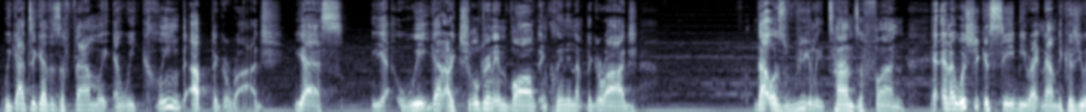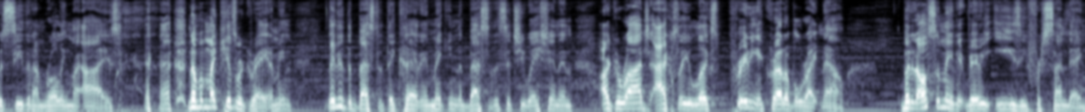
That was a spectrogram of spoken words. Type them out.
we got together as a family and we cleaned up the garage. Yes, yeah, we got our children involved in cleaning up the garage that was really tons of fun. And, and I wish you could see me right now because you would see that I'm rolling my eyes. no, but my kids were great. I mean, they did the best that they could in making the best of the situation. And our garage actually looks pretty incredible right now. But it also made it very easy for Sunday.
